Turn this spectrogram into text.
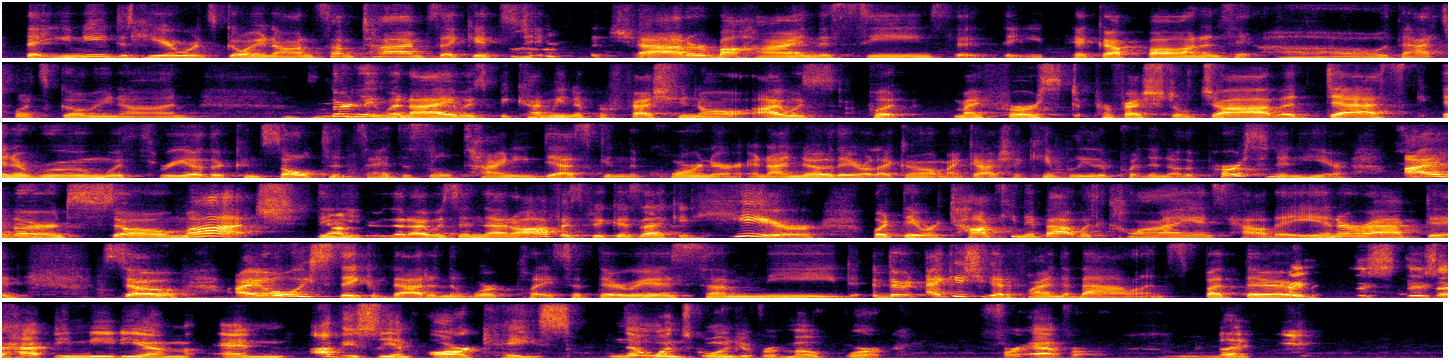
that you need to hear what's going on sometimes. Like it's, mm-hmm. it's the chatter behind the scenes that, that you pick up on and say, oh, that's what's going on. Mm-hmm. Certainly, when I was becoming a professional, I was put my first professional job a desk in a room with three other consultants. I had this little tiny desk in the corner, and I know they were like, "Oh my gosh, I can't believe they're putting another person in here." I learned so much the yep. year that I was in that office because I could hear what they were talking about with clients, how they interacted. So I always think of that in the workplace that there is some need. There, I guess you got to find the balance, but there right. there's, there's a happy medium, and obviously in our case, no one's going to remote work forever Mm-hmm. But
